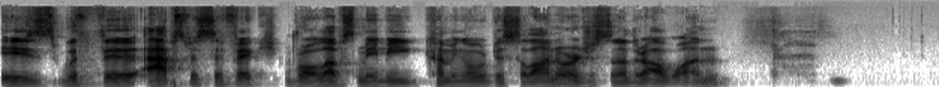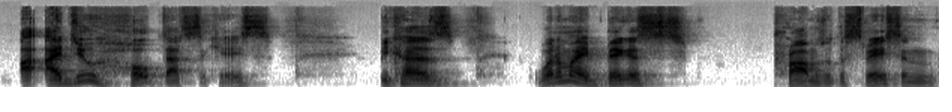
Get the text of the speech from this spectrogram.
is with the app specific rollups maybe coming over to Solana or just another L1. I, I do hope that's the case because one of my biggest problems with the space, and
